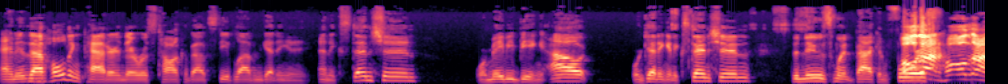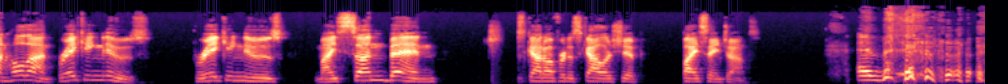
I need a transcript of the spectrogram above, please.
And in hmm. that holding pattern, there was talk about Steve Lavin getting a- an extension, or maybe being out, or getting an extension. The news went back and forth. Hold on, hold on, hold on. Breaking news. Breaking news. My son Ben just got offered a scholarship by St. John's. And then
